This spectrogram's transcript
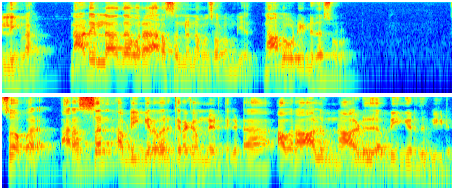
இல்லைங்களா? நாடு இல்லாதவரை அரசன்னு நம்ம சொல்ல முடியாது. நாடோடின்னு தான் சொல்லணும். ஸோ அப்போ அரசன் அப்படிங்கிறவர் கிரகம்னு எடுத்துக்கிட்டால் அவர் ஆளும் நாடு அப்படிங்கிறது வீடு.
